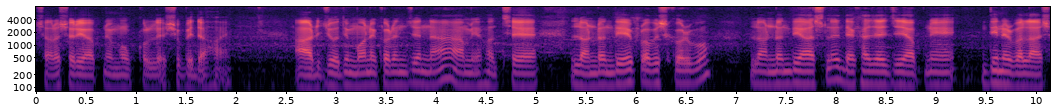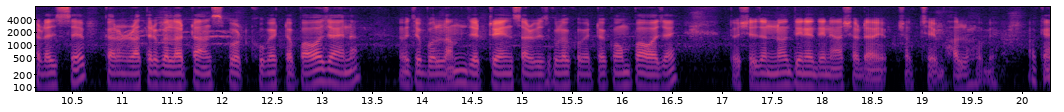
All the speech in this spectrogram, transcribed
সরাসরি আপনি মুভ করলে সুবিধা হয়। আর যদি মনে করেন যে, না, আমি হচ্ছে লন্ডন দিয়ে প্রবেশ করব। লন্ডন দিয়ে আসলে দেখা যায় যে, আপনি দিনের বেলা আসাটাই সেফ কারণ রাতের বেলা ট্রান্সপোর্ট খুব একটা পাওয়া যায় না। ওই যে বললাম যে ট্রেন সার্ভিসগুলো খুব একটা কম পাওয়া যায়। তো সেজন্য দিনে দিনে আসাটাই সবচেয়ে ভালো হবে ওকে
